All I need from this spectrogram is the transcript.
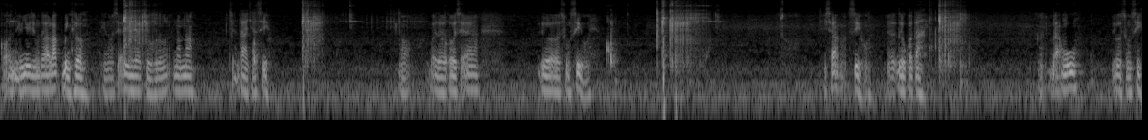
Còn nếu như chúng ta lắc bình thường thì nó sẽ đi theo chiều hướng 5 năm. Chén tài chén xỉu đó bây giờ tôi sẽ đưa xuống xỉu này. chính xác là xỉu đưa qua tài. Đấy, ba ngũ đưa xuống xỉu.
